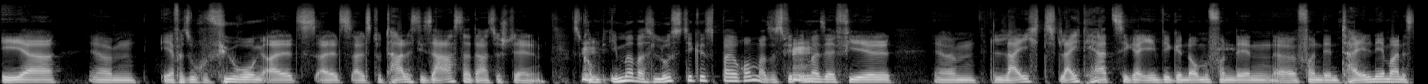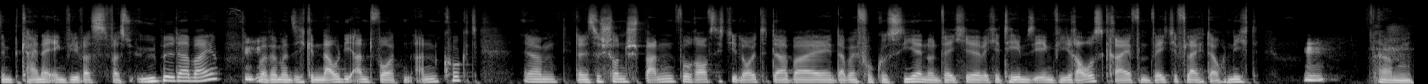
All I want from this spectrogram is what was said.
eher ähm, eher versuche, Führung als, als, als totales Desaster darzustellen. Es kommt mhm. immer was Lustiges bei rum, also es wird mhm. immer sehr viel ähm, leicht, leichtherziger irgendwie genommen von den, äh, von den Teilnehmern. Es nimmt keiner irgendwie was, was übel dabei, mhm. weil wenn man sich genau die Antworten anguckt, ähm, dann ist es schon spannend, worauf sich die Leute dabei, dabei fokussieren und welche, welche Themen sie irgendwie rausgreifen und welche vielleicht auch nicht. Mhm. Ähm,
